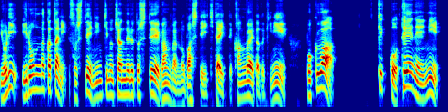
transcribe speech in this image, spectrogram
よりいろんな方に、そして人気のチャンネルとしてガンガン伸ばしていきたいって考えたときに、僕は結構丁寧に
